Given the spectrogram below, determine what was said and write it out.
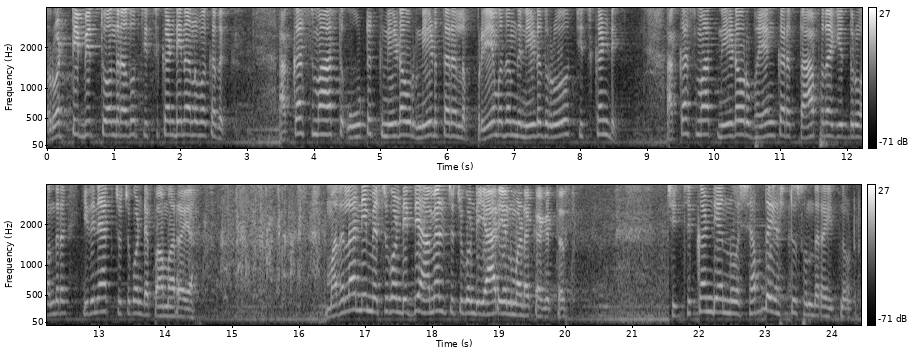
ರೊಟ್ಟಿ ಬಿತ್ತು ಅಂದ್ರೆ ಅದು ಚಿಚ್ಕಂಡಿನ ಅನ್ಬೇಕು ಅದಕ್ಕೆ. ಅಕಸ್ಮಾತ್ ಊಟಕ್ಕೆ ನೀಡೋರು ನೀಡ್ತಾರಲ್ಲ, ಪ್ರೇಮದಿಂದ ನೀಡಿದ್ರು ಚಿಚ್ಕಂಡಿ. ಅಕಸ್ಮಾತ್ ನೀಡೋರು ಭಯಂಕರ ತಾಪದಾಗಿದ್ರು ಅಂದ್ರೆ ಇದನ್ಯಾಕೆ ಚುಚ್ಕೊಂಡೆಪ್ಪ ಮಾರಾಯ? ಮೊದಲ ನೀ ಮೆಚ್ಕೊಂಡಿದ್ದೆ, ಆಮೇಲೆ ಚುಚ್ಕೊಂಡು ಯಾರು ಏನು ಚಿಚ್ಚಕಂಡಿ ಅನ್ನೋ ಶಬ್ದ ಎಷ್ಟು ಸುಂದರ ಐತೆ ನೋಡ್ರಿ.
